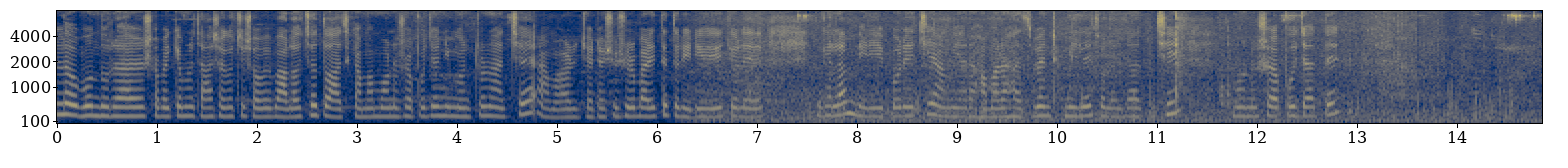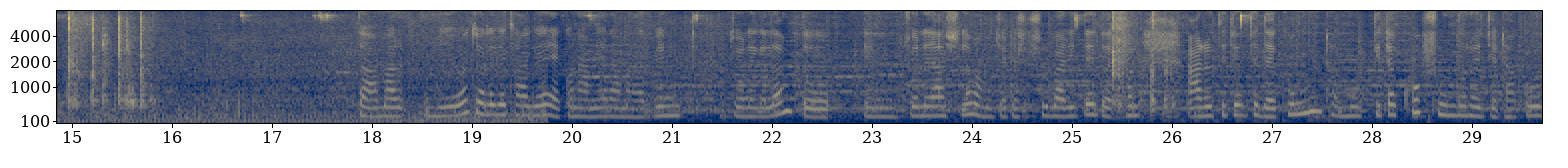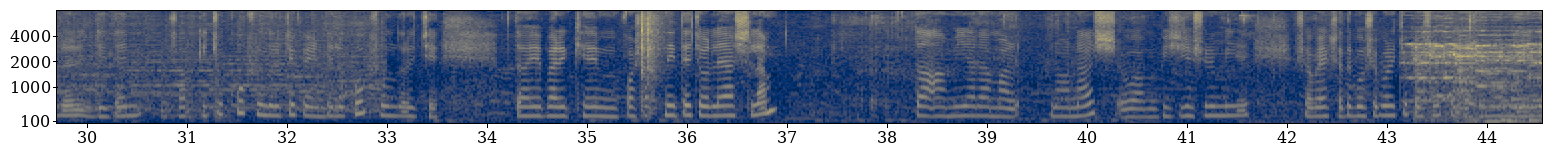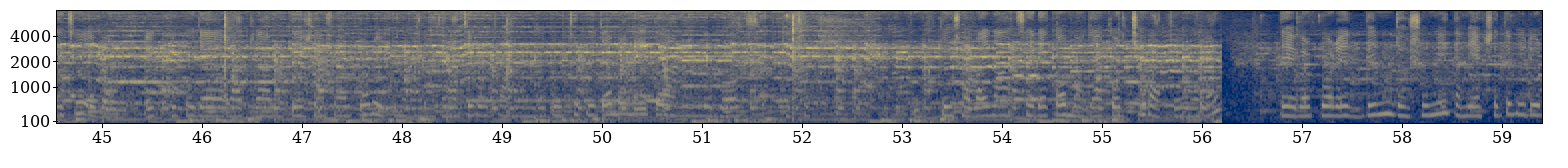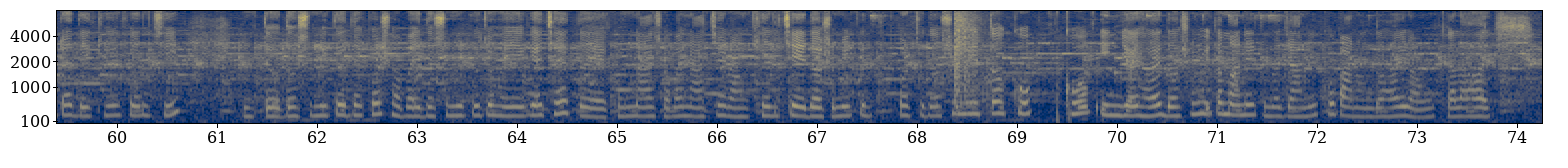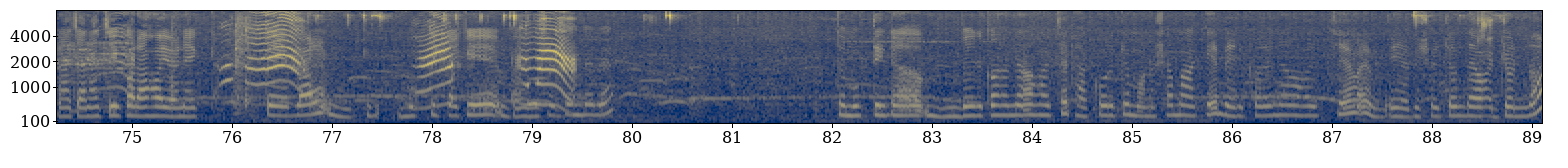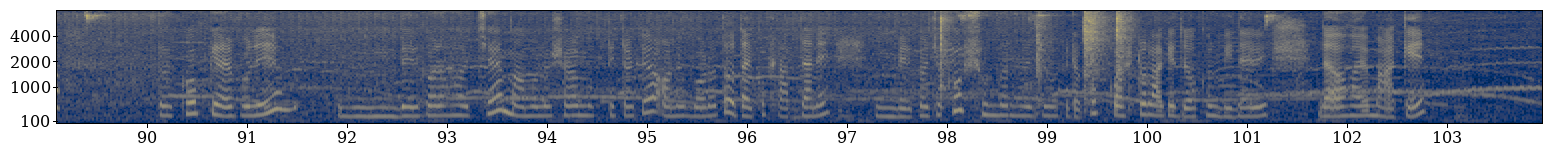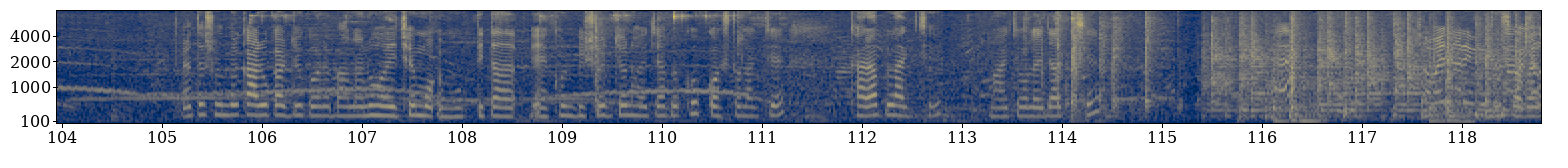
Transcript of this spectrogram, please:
Hello বন্ধুরা, সবাই কেমন আছে আশা করছি সবাই ভালো আছো। তো আজকে আমার মনসা পুজোর নিমন্ত্রণ আছে। আমার যেটা শ্বশুর বাড়িতে তো রেডি হয়ে চলে গেলাম, বেরিয়ে পড়েছি আমি আর আমার হাজব্যান্ড মিলে চলে যাচ্ছি মনসা পূজাতে। তা আমার মেয়েও চলে গেছে আগে, এখন আমি আর আমার হাজব্যান্ড চলে গেলাম। তো চলে আসলাম আমার যেটা শ্বশুর বাড়িতে। তো এখন আরতি চলছে। দেখুন মূর্তিটা খুব সুন্দর হয়েছে। ঠাকুরের ডিজাইন সব কিছু খুব সুন্দর হয়েছে। প্যান্ডেলও খুব সুন্দর হয়েছে। তো এবার খেয়ে প্রসাদ নিতে চলে আসলাম। তো আমি আর আমার ননাস ও আমার পিসি শাশুড়ি মিলে সবাই একসাথে বসে পড়েছে। প্রসাদ তো প্রসাদ হয়ে গেছে। এবার একটু পূজা, রাত্রে আরতি শেষ হওয়ার পর একটু নাচানাচি করছে, আনন্দ করছে। পূজা মানেই তো আনন্দ, বক্স কিছু সবাই নাচছে দেখো মজা করছে রাত্রেবেলা। তো এবার পরের দিন দশমী আমি একসাথে ভিডিওটা দেখিয়ে ফেলছি। তো দশমীতে দেখো সবাই দশমী পুজো হয়ে গেছে, তো এখন না সবাই নাচে, রং খেলছে। দশমী করছে দশমী তো খুব খুব এনজয় হয়। দশমী তো মানে তোমরা জানো খুব আনন্দ হয়, রং খেলা হয়, নাচানাচি করা হয় অনেক। তো এবার মুক্তিটাকে বিসর্জন দেবে। তো মুক্তিটা বের করে নেওয়া হচ্ছে ঠাকুরকে মনসা মাকে বের করে নেওয়া হচ্ছে এ, বিসর্জন দেওয়ার জন্য। তো খুব কেয়ারফুলি বের করা হচ্ছে মা মনসার মুক্তিটাকে অনেক বড় তো তাই খুব সাবধানে বের করেছে। খুব সুন্দর হয়েছে মুক্তিটা। খুব কষ্ট লাগে যখন বিদায় দেওয়া হয় মাকে। এত সুন্দর কারুকার্য করে বানানো হয়েছে ম- মূর্তিটা এখন বিসর্জন হয়ে যাবে। খুব কষ্ট লাগছে। খারাপ লাগছে। মা চলে যাচ্ছে। সবাই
